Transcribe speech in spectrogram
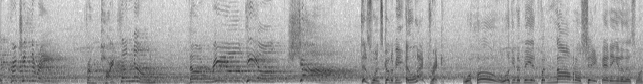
And approaching the ring, from parts unknown, the real deal, Shaw! This one's gonna be electric! Whoa, looking to be in phenomenal shape heading into this one.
